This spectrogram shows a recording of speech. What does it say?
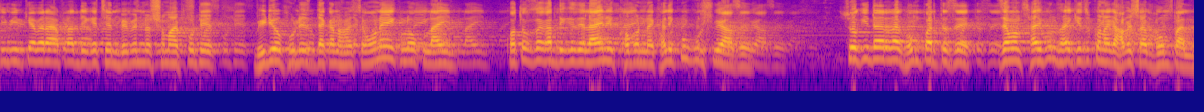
টিভির ক্যামেরা আপনারা দেখেছেন, বিভিন্ন সময় ফুটেজ, ভিডিও ফুটেজ দেখানো হয়েছে। অনেক লোক লাইন কত জায়গার দিকে যে লাইনে খবর নাই, খালি কুকুর শুয়ে আছে। চকিদাররা ঘুম পারতেছে যেমন সাইফুল ভাই কিছুক্ষণ আগে হাবের সাহেব ঘুম পারল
